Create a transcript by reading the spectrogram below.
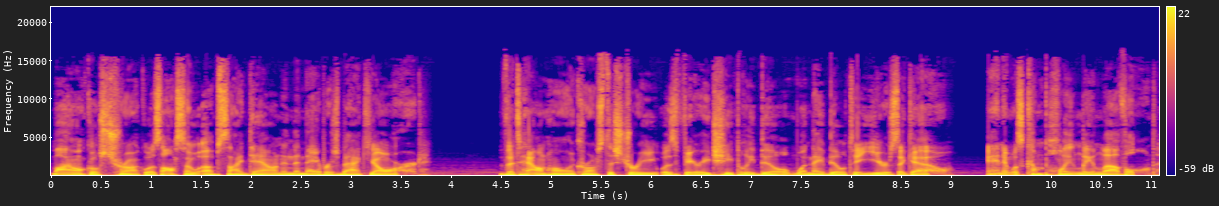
My uncle's truck was also upside down in the neighbor's backyard. The town hall across the street was very cheaply built when they built it years ago, and it was completely leveled.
